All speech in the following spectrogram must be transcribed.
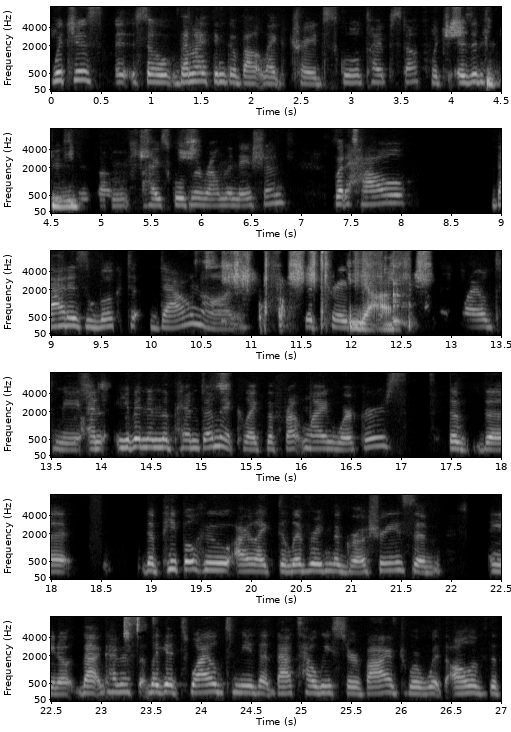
Which is uh, so. Then I think about like trade school type stuff, which is introduced mm-hmm. in some high schools around the nation, but how that is looked down on the trade. Yeah, wild to me. And even in the pandemic, like the frontline workers, the the the people who are like delivering the groceries and you know that kind of stuff like it's wild to me that that's how we survived. Were with all of the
